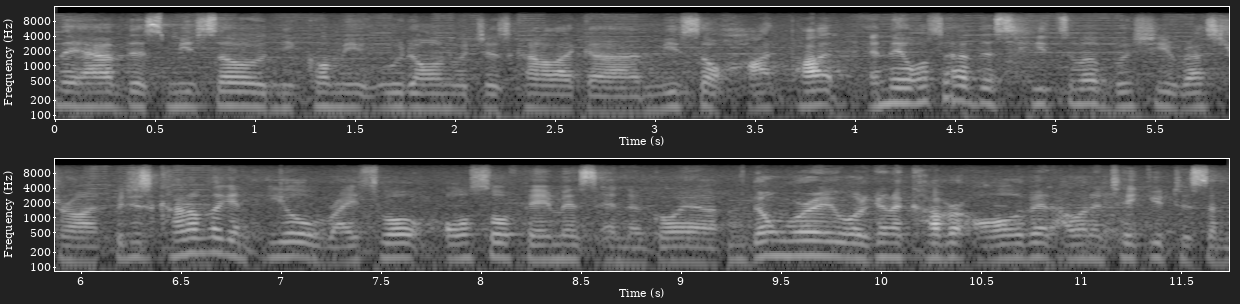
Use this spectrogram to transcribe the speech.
They have this miso nikomi udon which is kind of like a miso hot pot and they also have this Hitsumabushi restaurant which is kind of like an eel rice bowl also famous in Nagoya. Don't worry we're gonna cover all of it. I want to take you to some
